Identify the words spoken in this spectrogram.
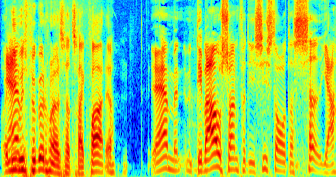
Og ja, lige pludselig begyndte hun altså at trække fra der. Ja, men, men det var jo sådan, fordi sidste år, der sad jeg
